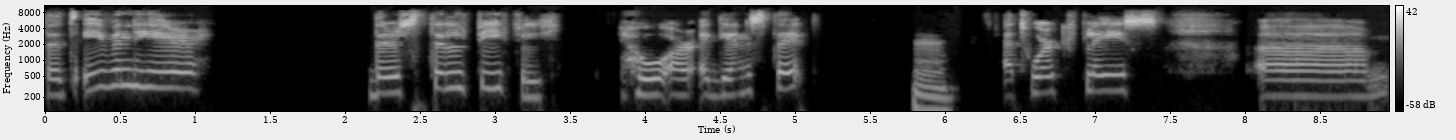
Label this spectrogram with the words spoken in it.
that even here, there's still people who are against it. Hmm. At workplace, um,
